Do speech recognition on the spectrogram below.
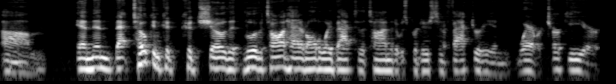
Um, and then that token could could show that Louis Vuitton had it all the way back to the time that it was produced in a factory in wherever Turkey or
